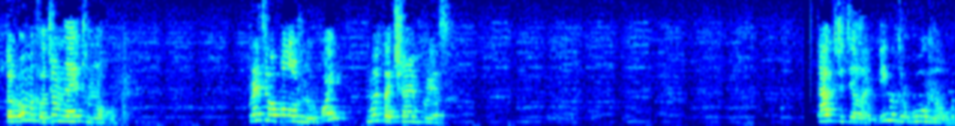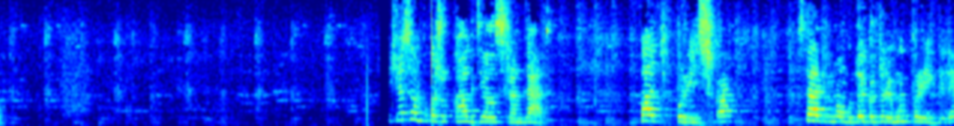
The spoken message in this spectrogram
вторую мы кладем на эту ногу. Противоположной рукой мы качаем пресс. Так же делаем и на другую ногу. Сейчас я вам покажу, как делать рандат. Подпрыжка ставим ногу той, которой мы прыгали.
